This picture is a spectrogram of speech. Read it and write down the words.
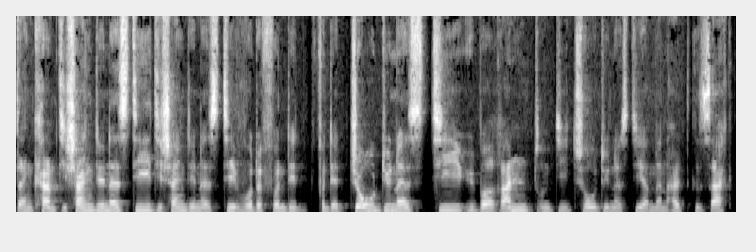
dann kam die Shang-Dynastie. Die Shang-Dynastie wurde von, den, von der Zhou-Dynastie überrannt und die Zhou-Dynastie haben dann halt gesagt,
